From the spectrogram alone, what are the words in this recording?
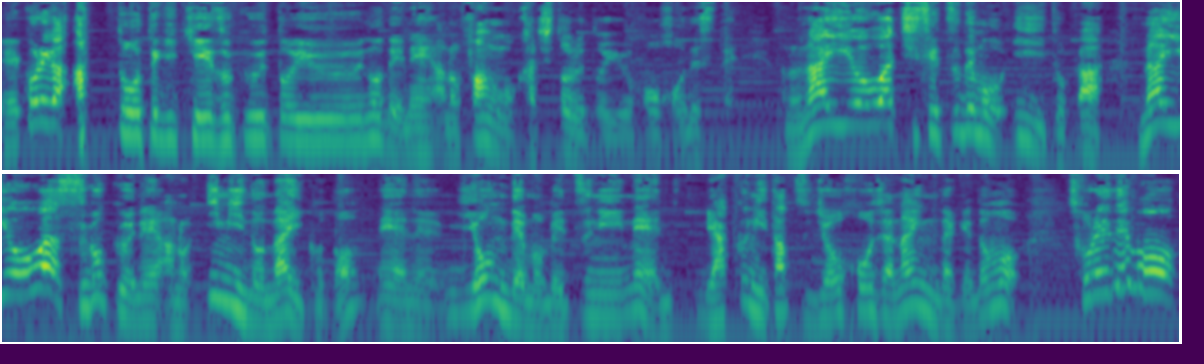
えこれが圧倒的継続というのでね、あの、ファンを勝ち取るという方法ですね。の、内容は稚拙でもいいとか、内容はすごくね、あの、意味のないこと、ね、ね、読んでも別にね、役に立つ情報じゃないんだけども、それでも、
